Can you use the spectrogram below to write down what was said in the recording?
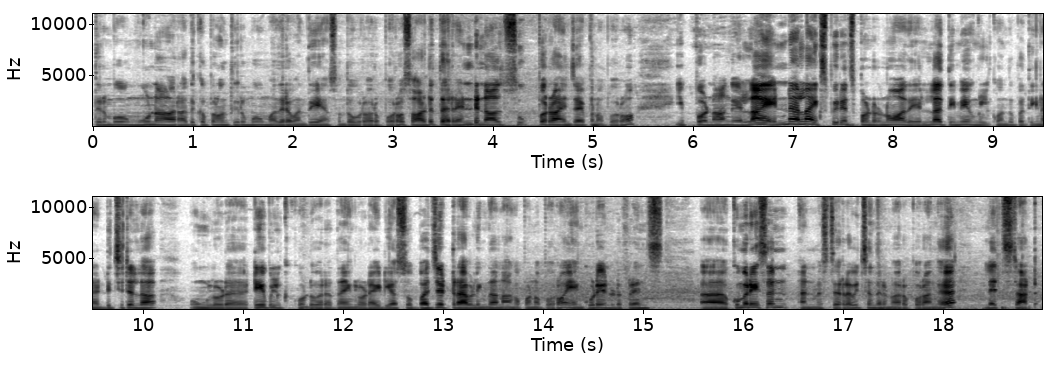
திரும்பவும் மூணார் அதுக்கப்புறம் திரும்பவும் மதுரை வந்து என் சொந்த ஊர் வர போகிறோம் ஸோ அடுத்த ரெண்டு நாள் சூப்பராக என்ஜாய் பண்ண போகிறோம் இப்போ நாங்கள் எல்லாம் என்னெல்லாம் எக்ஸ்பீரியன்ஸ் பண்ணுறனோ அது எல்லாத்தையுமே உங்களுக்கு வந்து பார்த்திங்கன்னா டிஜிட்டலாக உங்களோட டேபிளுக்கு கொண்டு வரது தான் எங்களோட ஐடியா ஸோ பட்ஜெட் ட்ராவலிங் தான் நாங்கள் பண்ண போகிறோம் என் கூட என்னோடய friends Kumaresan and mister Ravichandran வர போகிறாங்க லெட் ஸ்டார்ட்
